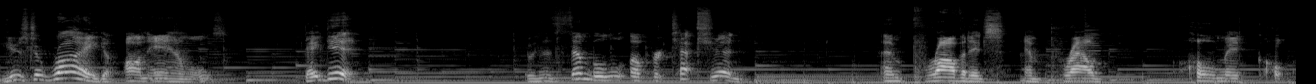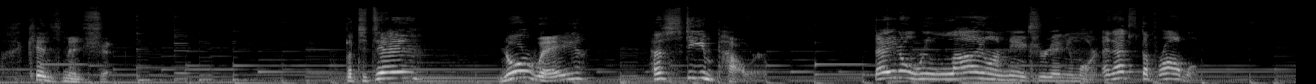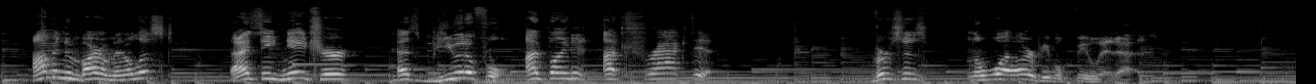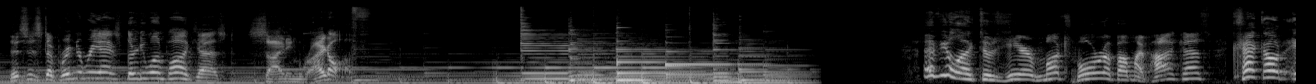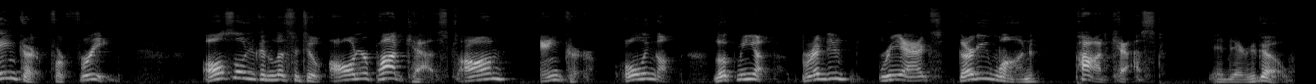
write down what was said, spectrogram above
used to ride on animals. They did. It was a symbol of protection and providence and proud kinsmanship. But today, Norway has steam power. They don't rely on nature anymore, and that's the problem. I'm an environmentalist. I see nature as beautiful. I find it attractive versus what other people feel it as. This is the Brendan Reacts 31 podcast, signing right off. If you'd like to hear much more about my podcast, check out Anchor for free. Also, you can listen to all your podcasts on Anchor. Holding up, look me up, Brendan Reacts 31 podcast. And there you go.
